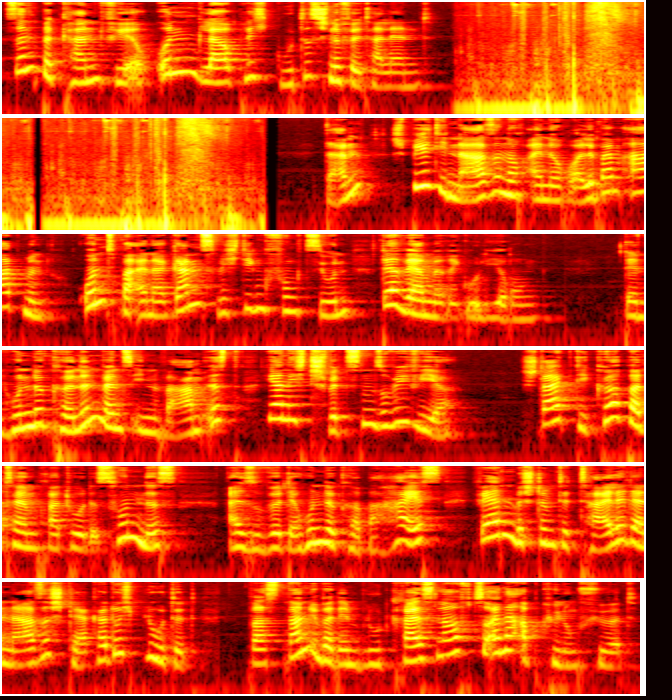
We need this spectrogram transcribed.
sind bekannt für ihr unglaublich gutes Schnüffeltalent. Dann spielt die Nase noch eine Rolle beim Atmen und bei einer ganz wichtigen Funktion der Wärmeregulierung. Denn Hunde können, wenn es ihnen warm ist, ja nicht schwitzen, so wie wir. Steigt die Körpertemperatur des Hundes, also wird der Hundekörper heiß, werden bestimmte Teile der Nase stärker durchblutet, was dann über den Blutkreislauf zu einer Abkühlung führt.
